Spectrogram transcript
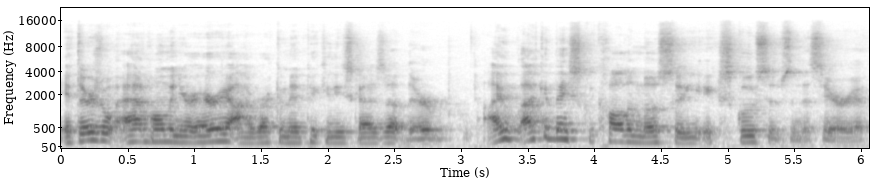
if there's At Home in your area, I recommend picking these guys up. They're, I, I could basically call them mostly exclusives in this area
